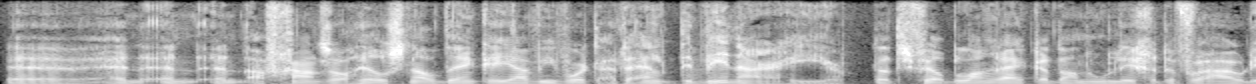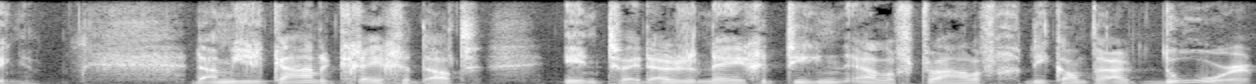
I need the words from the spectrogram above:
En, en een Afghaan zal heel snel denken: ja, wie wordt uiteindelijk de winnaar hier? Dat is veel belangrijker dan hoe liggen de verhoudingen. De Amerikanen kregen dat in 2009, 10, 11, 12, die kant uit door.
